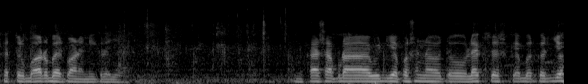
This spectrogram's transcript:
ખેતરું બારોબાર પાણી નીકળી જાય ખાસ આપણા વીડિયો પસંદ આવે તો લાઈક સબસ્ક્રાઈબર કરજો.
